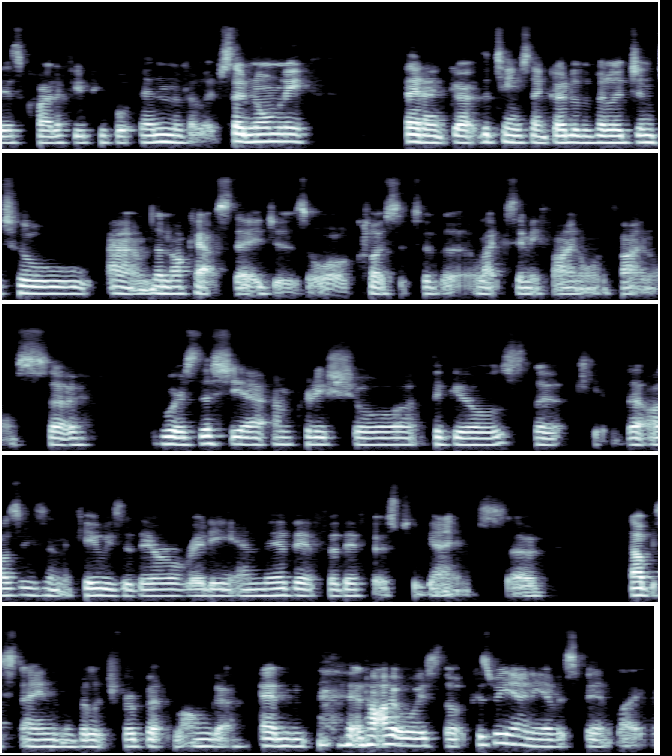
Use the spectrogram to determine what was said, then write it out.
there's quite a few people in the village. So normally they don't go the teams don't go to the village until um, the knockout stages or closer to the like semi-final and finals. So whereas this year i'm pretty sure the girls the the aussies and the kiwis are there already and they're there for their first two games. So they'll be staying in the village for a bit longer. And and I always thought because we only ever spent like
